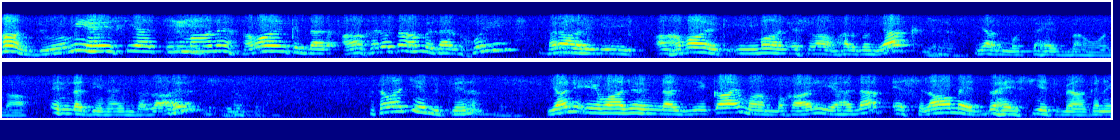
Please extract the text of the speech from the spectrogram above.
ہاں دومی حیثیت ایمان ہمائیں کہ در آخرت ہم درد خوری قرار گیری ہمائیں کہ ایمان اسلام ہر دنیا یعنی متحد بہولا ان الدین عند اللہ متوجہ بکتے نا؟ یعنی ای واضح نزدیکا امام بخاری یہ حدف اسلام دو حیثیت بیان کرنے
